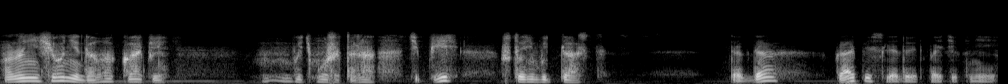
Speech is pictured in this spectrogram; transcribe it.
«Она ничего не дала Капи. Быть может, она теперь что-нибудь даст». «Тогда Капи следует пойти к ней,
